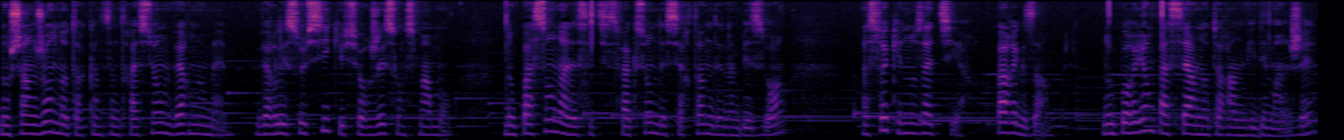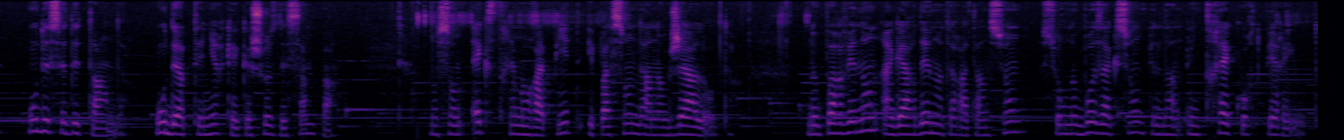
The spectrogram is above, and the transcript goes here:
Nous changeons notre concentration vers nous-mêmes, vers les soucis qui surgissent en ce moment. Nous passons à la satisfaction de certains de nos besoins, à ceux qui nous attirent. Par exemple, nous pourrions passer à notre envie de manger ou de se détendre ou d'obtenir quelque chose de sympa. Nous sommes extrêmement rapides et passons d'un objet à l'autre nous parvenons à garder notre attention sur nos beaux actions pendant une très courte période,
